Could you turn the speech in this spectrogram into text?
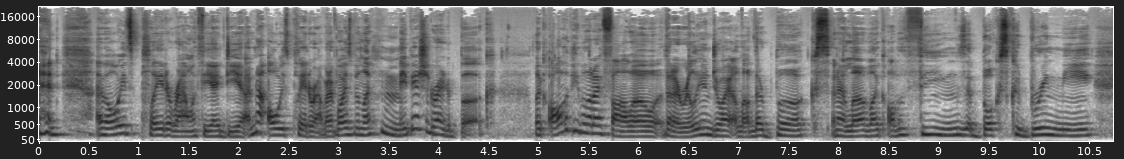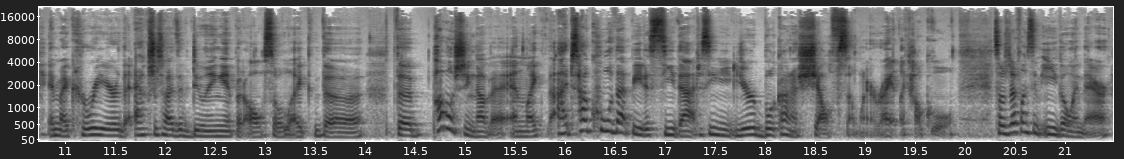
And I've always played around with the idea. I've not always played around, but I've always been like, hmm, maybe I should write a book like all the people that I follow that I really enjoy, I love their books and I love like all the things that books could bring me in my career, the exercise of doing it, but also like the the publishing of it and like just how cool would that be to see that, to see your book on a shelf somewhere, right? Like how cool. So there's definitely some ego in there.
